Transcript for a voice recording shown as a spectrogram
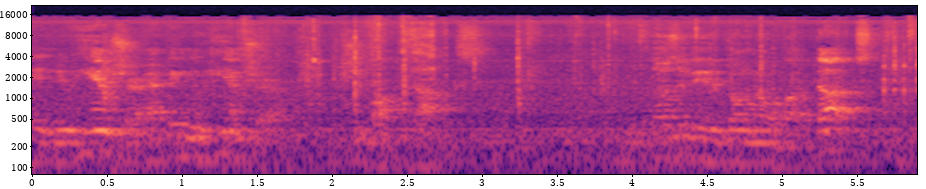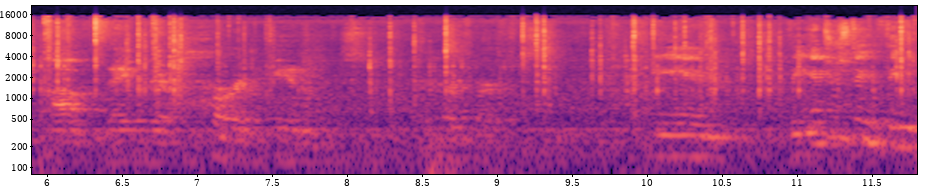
in New Hampshire, Epping, New Hampshire, she bought ducks. For those of you who don't know about ducks, um, they, they're herd animals, herd birds. And the interesting thing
